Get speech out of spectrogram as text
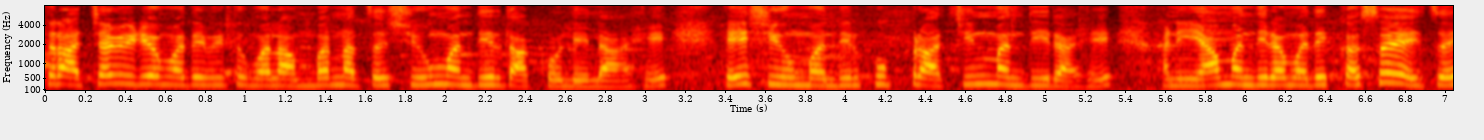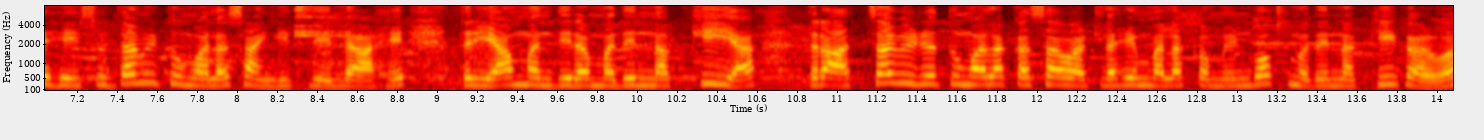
तर आजच्या व्हिडिओमध्ये मी तुम्हाला अंबरनाथचं शिव मंदिर दाखवलेलं आहे. हे शिव मंदिर खूप प्राचीन मंदिर आहे आणि या मंदिरामध्ये कसं यायचं हे सुद्धा मी तुम्हाला सांगितलेलं आहे. तर या मंदिरामध्ये नक्की या. तर आजचा व्हिडिओ तुम्हाला कसा वाटला हे मला कमेंट बॉक्समध्ये नक्की कळवा.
